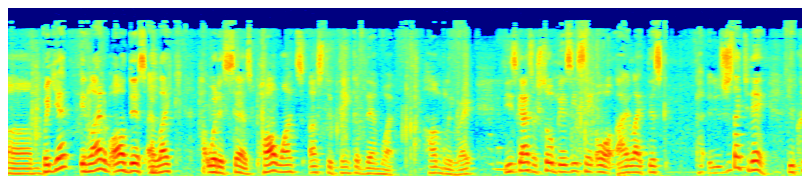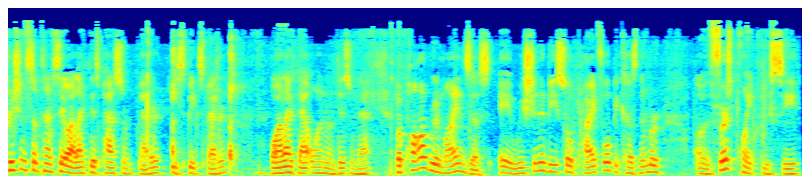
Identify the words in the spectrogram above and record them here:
Um, but yet, in light of all this, I like what it says. Paul wants us to think of them what? Humbly, right? These guys are so busy saying, oh, I like this. It's Just like today, do Christians sometimes say, oh, I like this pastor better? He speaks better or oh, I like that one or this or that. But Paul reminds us, hey, we shouldn't be so prideful because number uh, the first point we see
